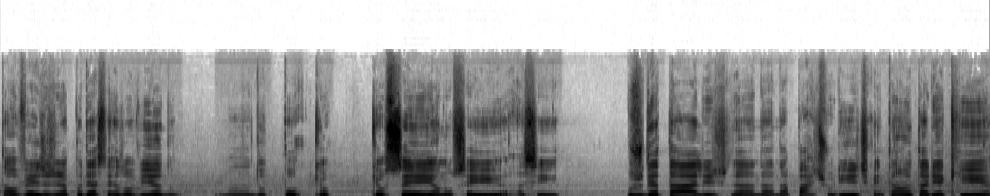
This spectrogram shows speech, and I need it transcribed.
talvez a gente já pudesse ter resolvido, do pouco que eu, que eu sei, eu não sei, assim, os detalhes da, da, da parte jurídica, então eu estaria aqui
